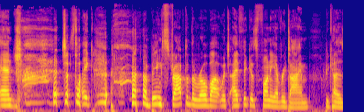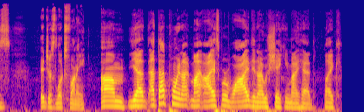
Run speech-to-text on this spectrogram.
and just like being strapped to the robot, which I think is funny every time because it just looks funny. Um, Yeah, at that point, I, my eyes were wide and I was shaking my head. Like,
